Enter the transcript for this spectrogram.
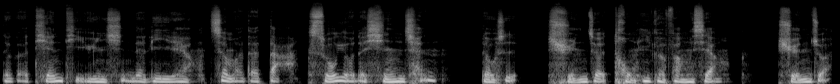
那个天体运行的力量这么的大，所有的星辰都是循着同一个方向旋转，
